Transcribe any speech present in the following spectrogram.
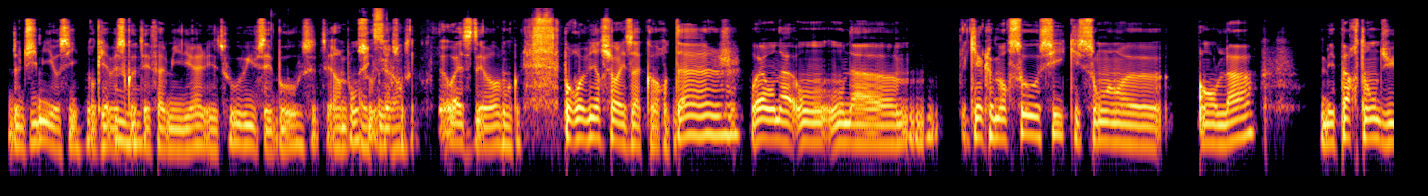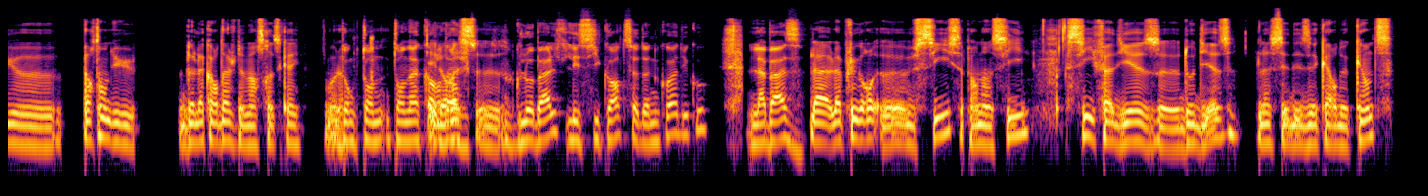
de Jimmy aussi. Donc il y avait ce mhm. côté familial et tout. Il faisait beau. C'était un bon souvenir ouais c'était vraiment cool. Pour revenir sur les accordages ouais on a on, on a quelques morceaux aussi qui sont en la mais partant du partant du de l'accordage de Mars Red Sky. Donc ton, ton accordage euh, global, les six cordes, ça donne quoi du coup? La base? La, plus grande, euh, si, ça part d'un si, si, fa dièse, euh, do dièse. Là, c'est des écarts de quinte.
